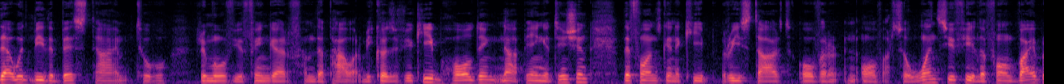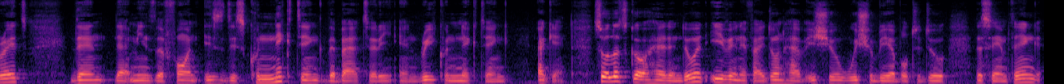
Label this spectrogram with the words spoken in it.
That would be the best time to remove your finger from the power. Because if you keep holding not paying attention the phone's gonna keep restart over and over. So once you feel the phone vibrates then that means the phone is disconnecting the battery and reconnecting again. So let's go ahead and do it. Even if I don't have issue, we should be able to do the same thing.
